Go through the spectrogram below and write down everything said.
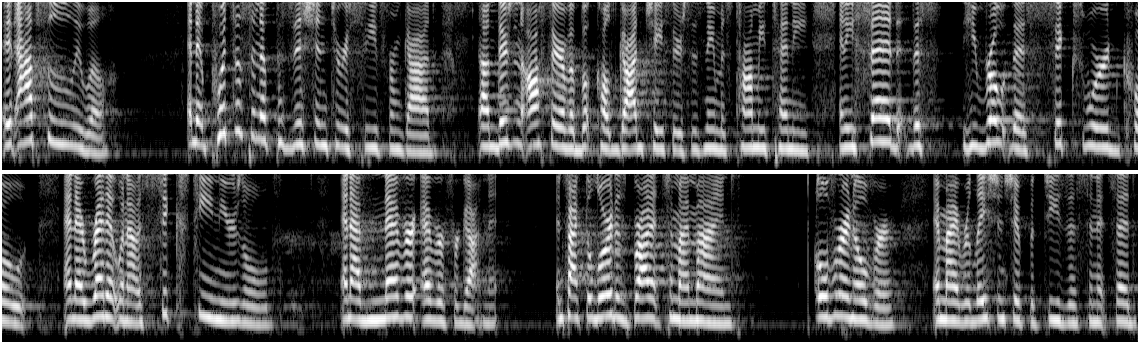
It absolutely will. And it puts us in a position to receive from God. Um, there's an author of a book called God Chasers. His name is Tommy Tenney. And he said this, he wrote this six word quote. And I read it when I was 16 years old. And I've never, ever forgotten it. In fact, the Lord has brought it to my mind over and over in my relationship with Jesus. And it said,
